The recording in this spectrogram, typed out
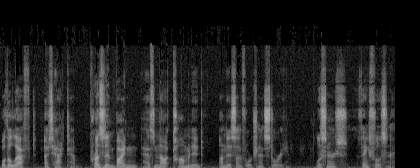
while the left attacked him. President Biden has not commented on this unfortunate story. Listeners, thanks for listening.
